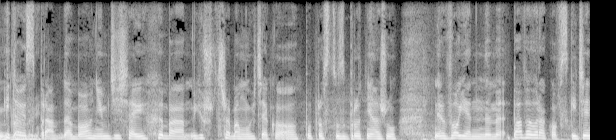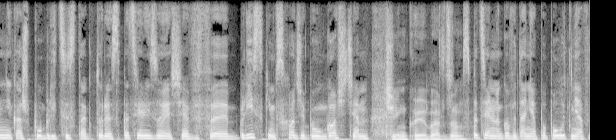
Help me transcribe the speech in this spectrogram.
I to dalej. jest prawda, bo o nim dzisiaj chyba już trzeba mówić jako po prostu zbrodniarzu wojennym. Paweł Rakowski, dziennikarz, publicysta, który specjalizuje się w Bliskim Wschodzie, był gościem Dziękuję bardzo. specjalnego wydania popołudnia w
